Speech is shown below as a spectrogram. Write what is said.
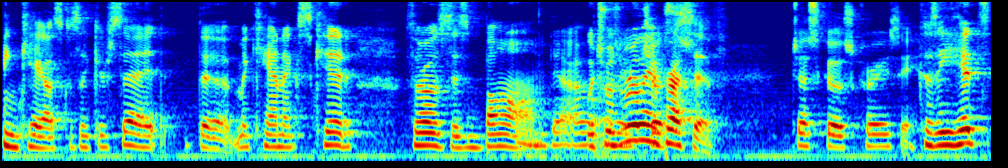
in chaos because, like you said, the mechanics kid throws this bomb, Yeah, which was really just- impressive Just goes crazy. because he hits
